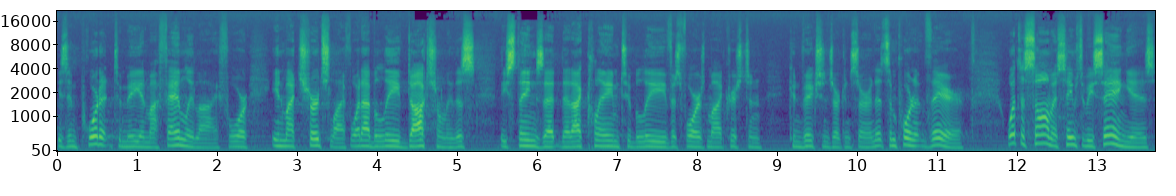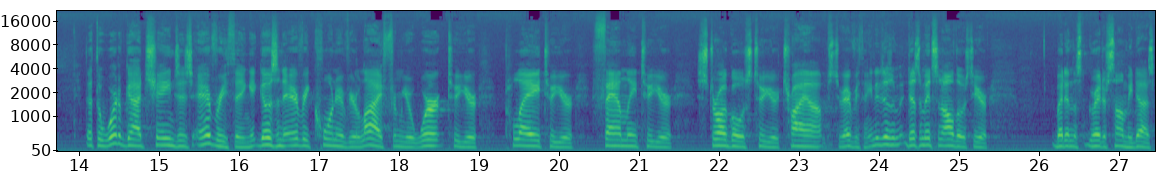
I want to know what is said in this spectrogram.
is important to me in my family life or in my church life, what I believe doctrinally, this, these things that, that I claim to believe as far as my Christian convictions are concerned. It's important there. What the psalmist seems to be saying is that the Word of God changes everything. It goes into every corner of your life, from your work to your play to your family to your struggles to your triumphs to everything. And it doesn't, doesn't mention all those here, but in the greater psalm he does.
